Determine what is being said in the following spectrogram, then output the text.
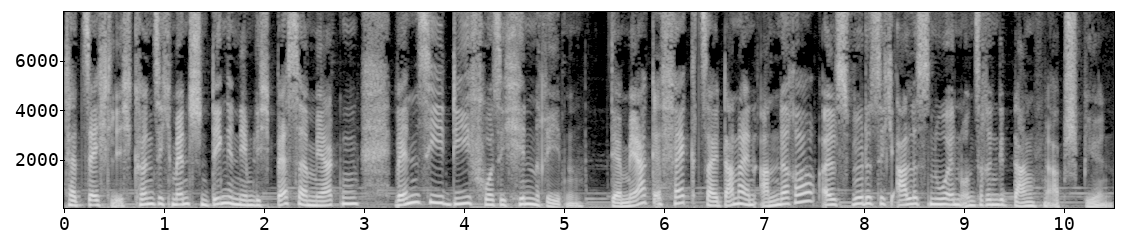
Tatsächlich können sich Menschen Dinge nämlich besser merken, wenn sie die vor sich hinreden. Der Merkeffekt sei dann ein anderer, als würde sich alles nur in unseren Gedanken abspielen.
